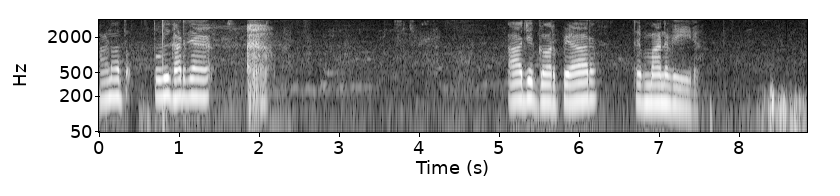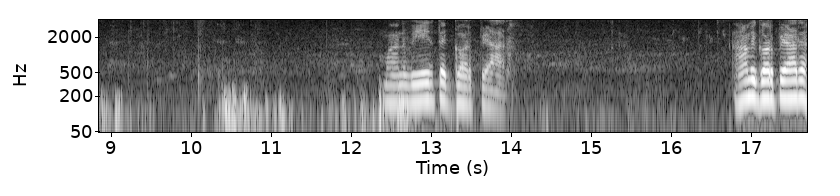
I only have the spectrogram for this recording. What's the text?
ਹੁਣ ਤੂੰ- ਵੀ ਖੜ ਜਾ। ਅੱਜ ਗੁਰਪਿਆਰ ਤੇ ਮਨਵੀਰ ਮਨਵੀਰ ਤੇ ਗੁਰਪਿਆਰ ਹਾਂ ਵੀ ਗੁਰਪਿਆਰ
